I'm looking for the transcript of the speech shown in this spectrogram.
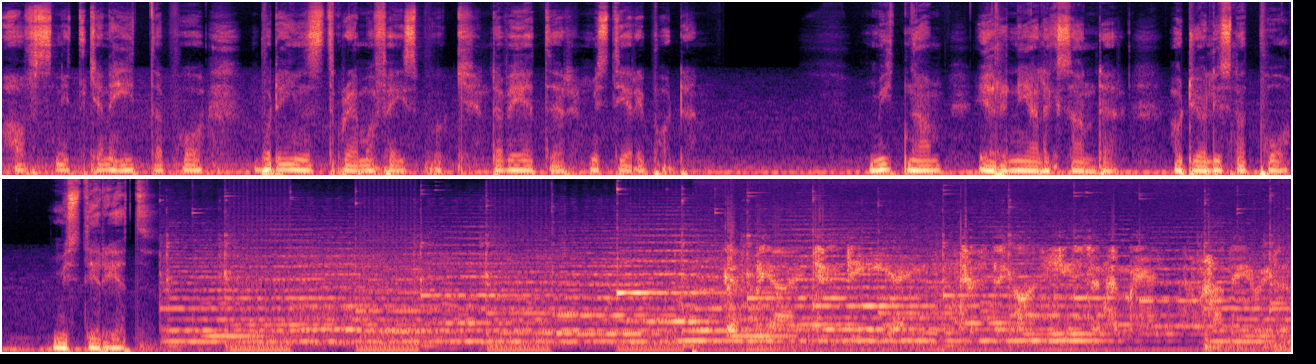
avsnitt kan ni hitta på både Instagram och Facebook där vi heter Mysteriepodden. Mitt namn är René Alexander och du har lyssnat på Mysteriet. FBI to DEA, Houston command. How do you read it?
